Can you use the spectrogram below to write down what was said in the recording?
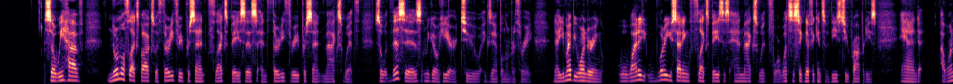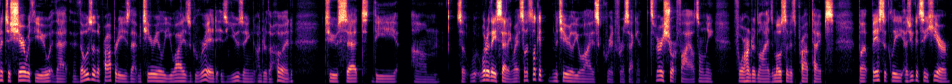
So we have Normal Flexbox with 33% flex basis and 33% max width. So what this is, let me go here to example number three. Now you might be wondering, well, why did you, what are you setting flex basis and max width for? What's the significance of these two properties? And I wanted to share with you that those are the properties that Material UI's grid is using under the hood to set the um, so what are they setting, right? So let's look at Material UI's grid for a second. It's a very short file. It's only 400 lines. Most of it's prop types. But basically, as you can see here,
